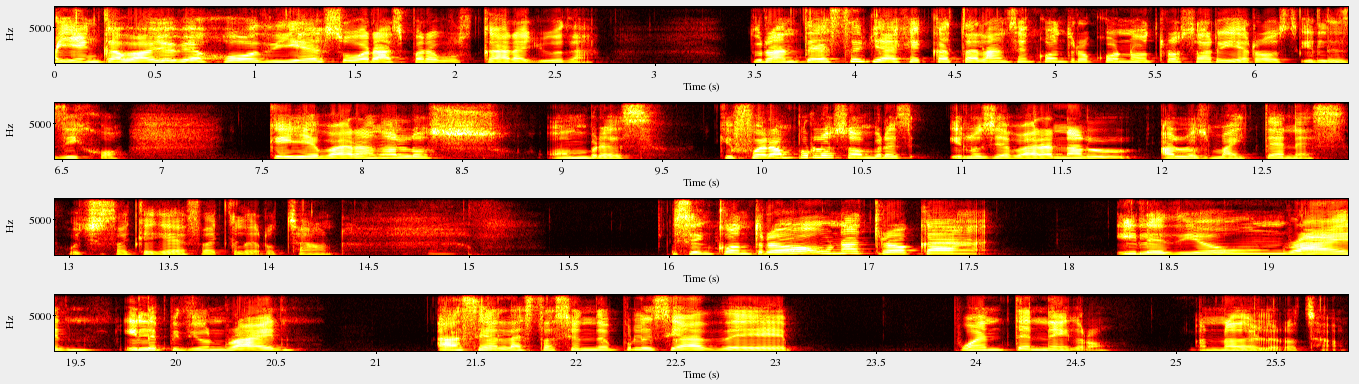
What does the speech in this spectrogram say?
y en caballo viajó 10 horas para buscar ayuda. Durante este viaje, Catalán se encontró con otros arrieros y les dijo que llevaran a los hombres, que fueran por los hombres y los llevaran a, los maitenes, which is like, I guess, like a little town. Se encontró una troca y le dio un ride y le pidió un ride hacia la estación de policía de Puente Negro, another little town.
